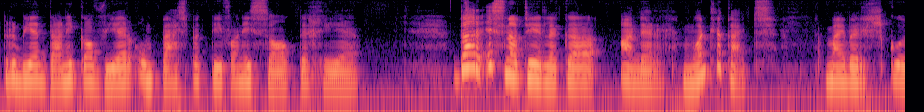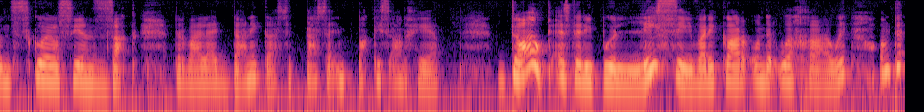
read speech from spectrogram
Probeer Danika weer om perspektief aan die saak te gee. Daar is natuurlik 'n ander moontlikheid. Myber skoon skoolseun zak terwyl hy Danika se tasse en pakkies aangee. Dalk is dit die polisie wat die kar onder oog gehou het om te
